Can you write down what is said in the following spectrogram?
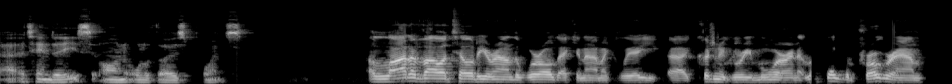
uh, attendees on all of those points a lot of volatility around the world economically. I couldn't agree more. And it looks like the program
